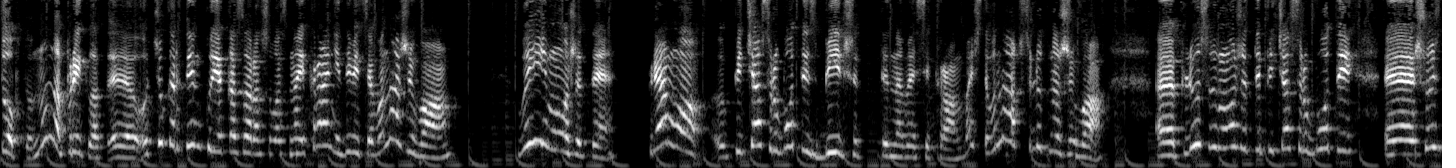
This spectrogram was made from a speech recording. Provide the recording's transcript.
Тобто, ну, наприклад, е, оцю картинку, яка зараз у вас на екрані, дивіться, вона жива. Ви її можете прямо е, під час роботи збільшити на весь екран. Бачите, вона абсолютно жива. Плюс ви можете під час роботи щось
